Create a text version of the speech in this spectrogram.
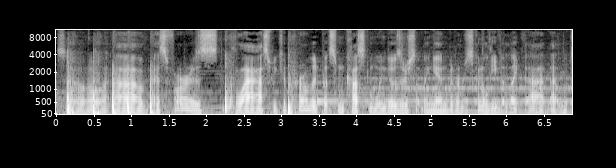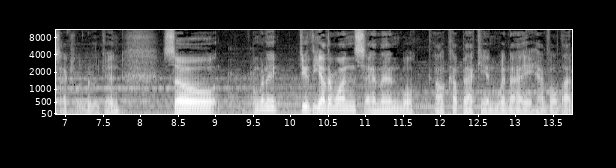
So uh, as far as glass, we could probably put some custom windows or something in, but I'm just going to leave it like that. That looks actually really good. So I'm going to do the other ones and then we'll I'll cut back in when I have all that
